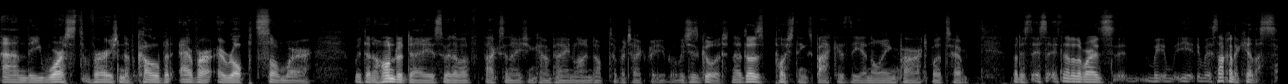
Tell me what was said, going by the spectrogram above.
and the worst version of COVID ever erupts somewhere. Within 100 days, we'll have a vaccination campaign lined up to protect people, which is good. Now, it does push things back, is the annoying part, but um, but it's, it's, it's, in other words, we, we, it's not going to kill us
